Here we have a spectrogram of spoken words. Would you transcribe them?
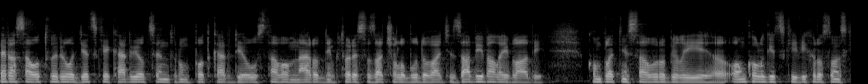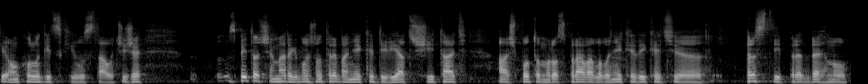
Teraz sa otvorilo detské kardiocentrum pod kardioústavom národným, ktoré sa začalo budovať za bývalej vlády. Kompletne sa urobili e, onkologický, východoslovenský onkologický ústav. Čiže zbytočne, Marek, možno treba niekedy viac čítať a až potom rozprávať, lebo niekedy, keď e, prsty predbehnú e,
